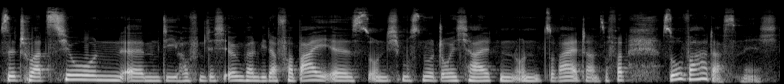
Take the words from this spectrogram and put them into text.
Situation, ähm, die hoffentlich irgendwann wieder vorbei ist und ich muss nur durchhalten und so weiter und so fort. So war das nicht,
